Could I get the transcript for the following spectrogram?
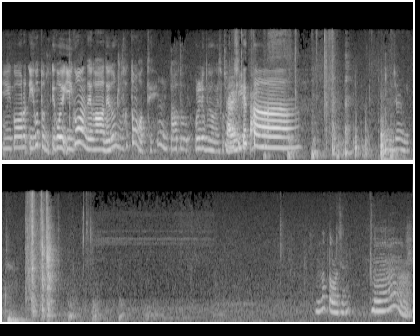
이거 이것도 이거 이거는 내가 내 돈 주고 샀던 것 같아. 응 나도 올리브영에서. 잘 맛있겠다. 인절미. 존나 떨어지네. 음,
